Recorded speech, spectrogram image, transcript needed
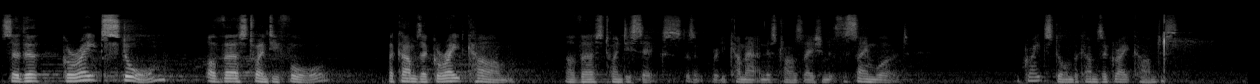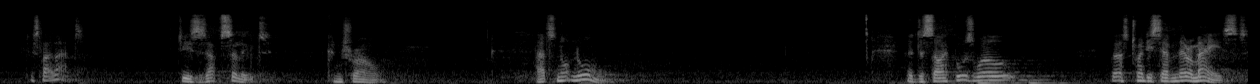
So the great storm of verse 24 becomes a great calm of verse 26. Doesn't really come out in this translation, but it's the same word. The great storm becomes a great calm, just, just like that. Jesus' absolute control. That's not normal. The disciples, well, verse 27, they're amazed.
